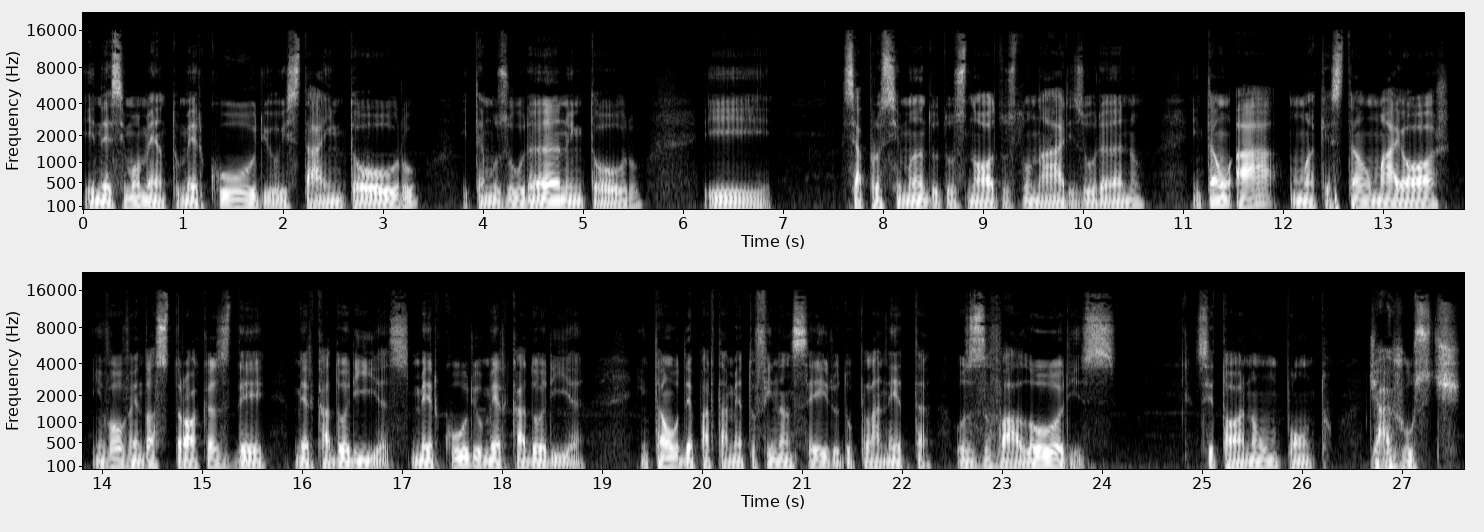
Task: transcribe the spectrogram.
e nesse momento Mercúrio está em touro e temos Urano em touro, e se aproximando dos nodos lunares Urano. Então há uma questão maior envolvendo as trocas de mercadorias, Mercúrio mercadoria. Então o departamento financeiro do planeta, os valores se tornam um ponto de ajuste.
